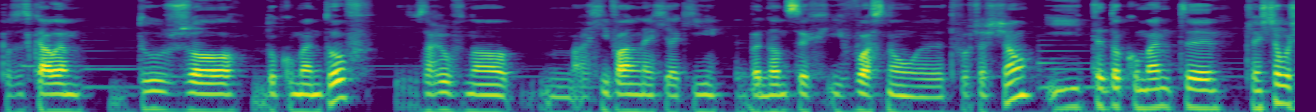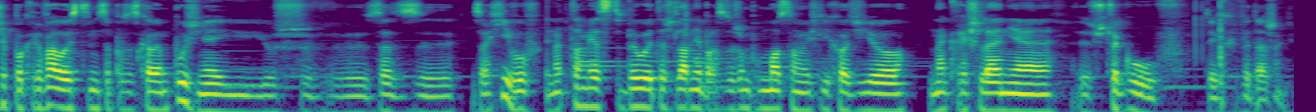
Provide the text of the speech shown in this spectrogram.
pozyskałem dużo dokumentów, zarówno mm, archiwalnych, jak i będących ich własną e, twórczością. I te dokumenty częściowo się pokrywały z tym, co pozyskałem później już w, z, z, z archiwów. Natomiast były też dla mnie bardzo dużą pomocą, jeśli chodzi o nakreślenie szczegółów tych wydarzeń.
